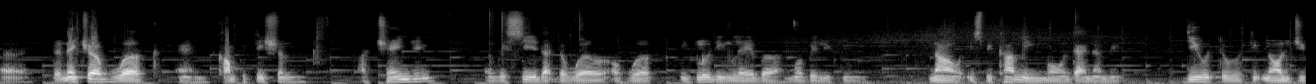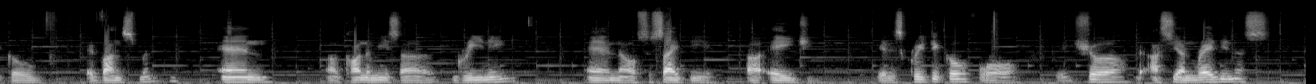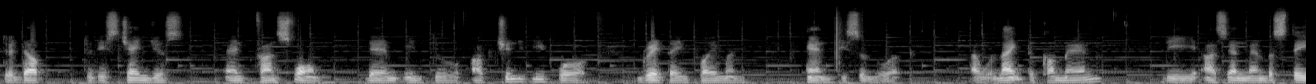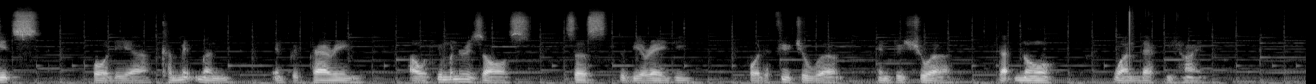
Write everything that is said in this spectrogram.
Uh, the nature of work and competition are changing and we see that the world of work, including labor mobility, now is becoming more dynamic due to technological advancement and uh, economies are greening and our society are aging. It is critical for to ensure the ASEAN readiness to adapt to these changes and transform them into opportunity for greater employment and decent work. I would like to commend the ASEAN member states for their commitment in preparing our human resources to be ready for the future work and to ensure that no one left behind.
